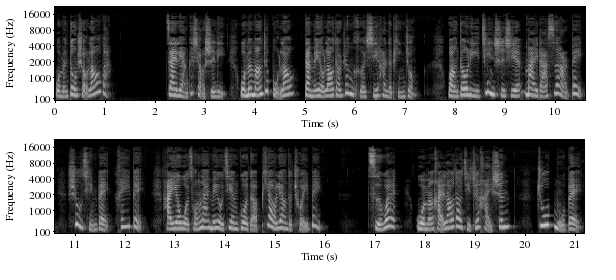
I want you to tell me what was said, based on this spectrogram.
我们动手捞吧。在两个小时里，我们忙着捕捞，但没有捞到任何稀罕的品种。网兜里尽是些麦达斯尔贝、竖琴贝、黑贝，还有我从来没有见过的漂亮的垂贝。此外，我们还捞到几只海参、猪母贝。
